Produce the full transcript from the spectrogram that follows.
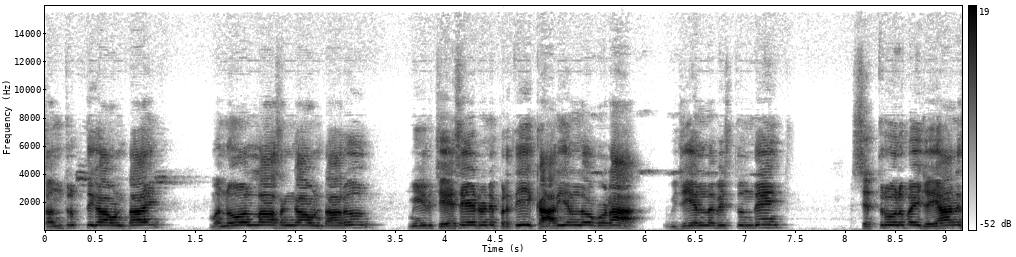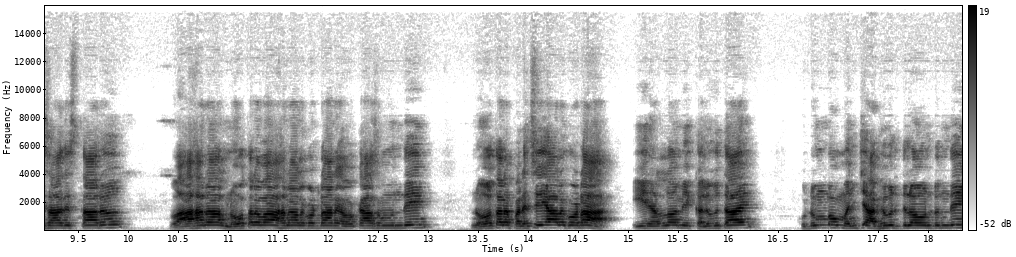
సంతృప్తిగా ఉంటాయి మనోల్లాసంగా ఉంటారు. మీరు చేసేటువంటి ప్రతి కార్యంలో కూడా విజయం లభిస్తుంది. శత్రువులపై జయాన్ని సాధిస్తారు. వాహనాలు నూతన వాహనాలు కొనడానికి అవకాశం ఉంది. నూతన పరిచయాలు కూడా ఈ నెలలో మీకు కలుగుతాయి. కుటుంబం మంచి అభివృద్ధిలో ఉంటుంది.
